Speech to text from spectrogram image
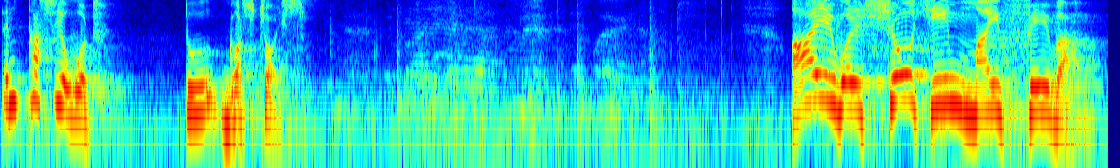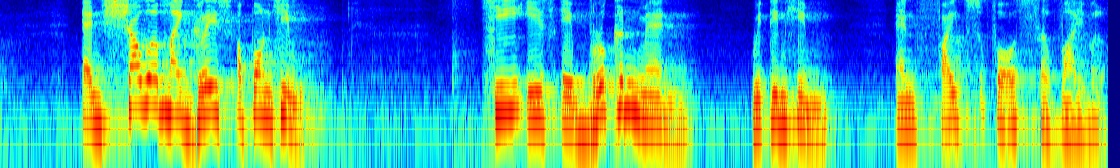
Then cast your vote to God's choice. I will show him my favor and shower my grace upon him. He is a broken man within him and fights for survival.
